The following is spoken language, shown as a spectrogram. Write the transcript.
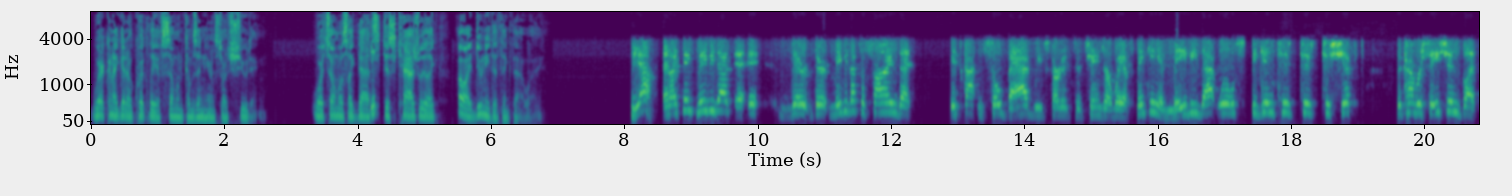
where can I get out quickly if someone comes in here and starts shooting? Where it's almost like that's just casually like, oh, I do need to think that way. Yeah, and I think maybe that it, it, there, there, maybe that's a sign that it's gotten so bad we've started to change our way of thinking, and maybe that will begin to to, to shift the conversation. But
